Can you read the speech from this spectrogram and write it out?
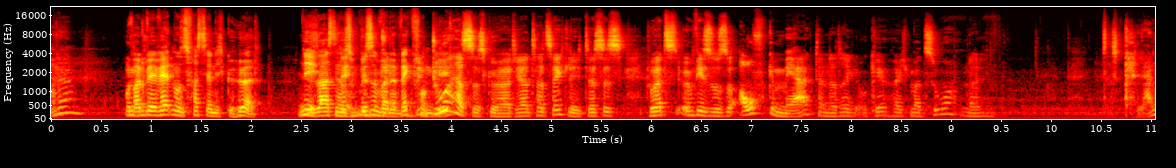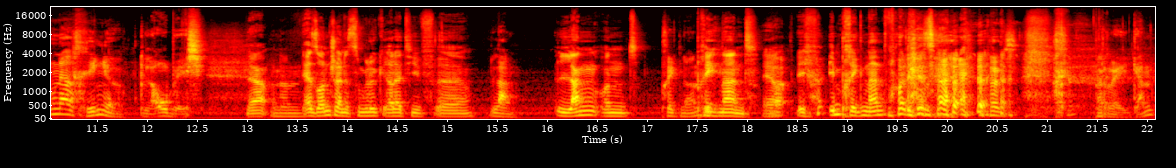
Oder? Und Weil wir, wir hätten uns fast ja nicht gehört. Nee. wir saßen ja so ein bisschen weiter weg Du, vom du Gate. hast es gehört, ja, tatsächlich. Das ist, du hast irgendwie so, so aufgemerkt und da dachte ich, okay, hör ich mal zu. Und das klang nach Ringe, glaube ich. Ja. Und dann- Der Sonnenschein ist zum Glück relativ äh, Lang, lang und prägnant. prägnant. Ja. Ich, imprägnant wollte ich sagen. Prägnant.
